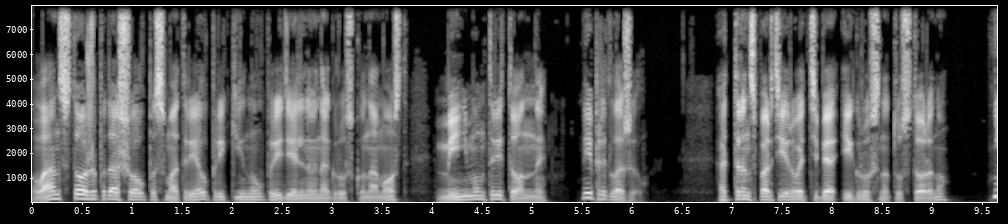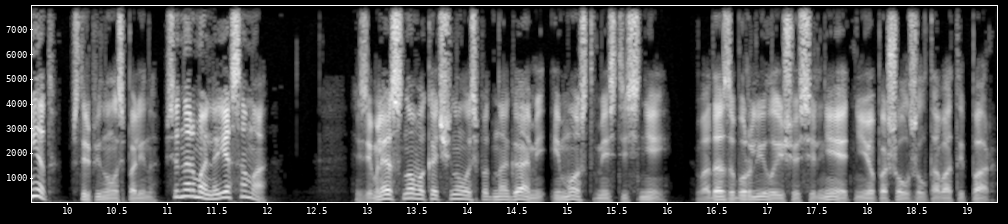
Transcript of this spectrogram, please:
Ланс тоже подошел, посмотрел, прикинул предельную нагрузку на мост, минимум три тонны, и предложил. «Оттранспортировать тебя и груз на ту сторону?» «Нет», — встрепенулась Полина, — «все нормально, я сама». Земля снова качнулась под ногами, и мост вместе с ней. Вода забурлила еще сильнее, от нее пошел желтоватый пар.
